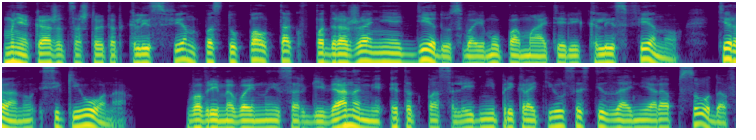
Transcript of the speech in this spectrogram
Мне кажется, что этот Клисфен поступал так в подражание деду своему по матери Клисфену, тирану Сикиона. Во время войны с аргивянами этот последний прекратил состязание рапсодов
